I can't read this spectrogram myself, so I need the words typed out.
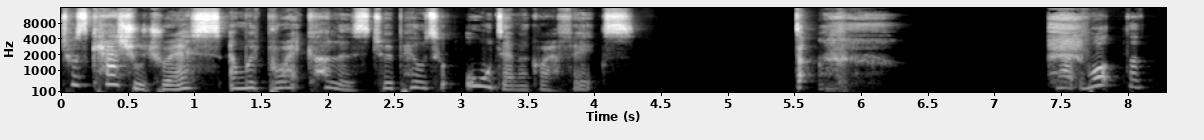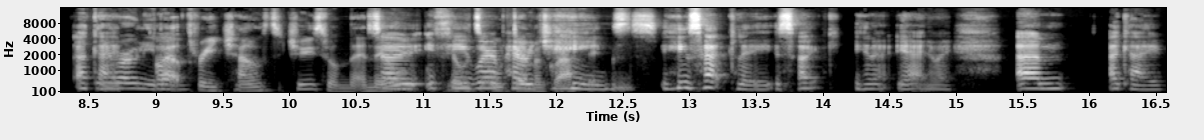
it was casual dress and with bright colours to appeal to all demographics. Now, what the? Okay, there are only fine. about three channels to choose from then. So all if you wear a pair of jeans, exactly, it's like you know, yeah. Anyway, um, okay.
